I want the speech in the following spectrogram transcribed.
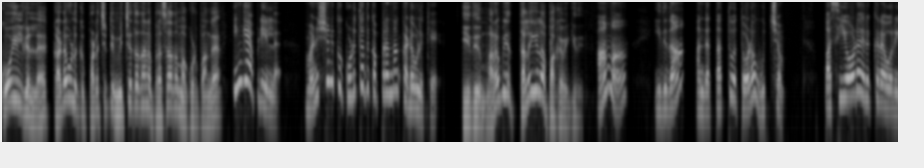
கோயில்கள்ல கடவுளுக்கு படைச்சிட்டு மிச்சத்தை தானே பிரசாதமா கொடுப்பாங்க? இங்க அப்படி இல்ல. மனுஷனுக்கு கொடுத்ததுக்கு அப்புறம் தான் கடவுளுக்கே. இது மரபிய தலையிலா பார்க்க வைக்குது. ஆமா இதுதான் அந்த தத்துவத்தோட உச்சம். பசியோட இருக்கிற ஒரு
